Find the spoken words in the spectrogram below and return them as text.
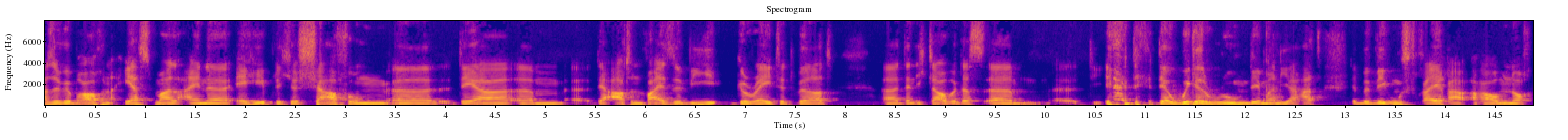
Also wir brauchen erstmal eine erhebliche Schärfung äh, der, ähm, der Art und Weise, wie geratet wird. Äh, denn ich glaube, dass ähm, die, der Wiggle Room, den man hier hat, der Bewegungsfreiraum noch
